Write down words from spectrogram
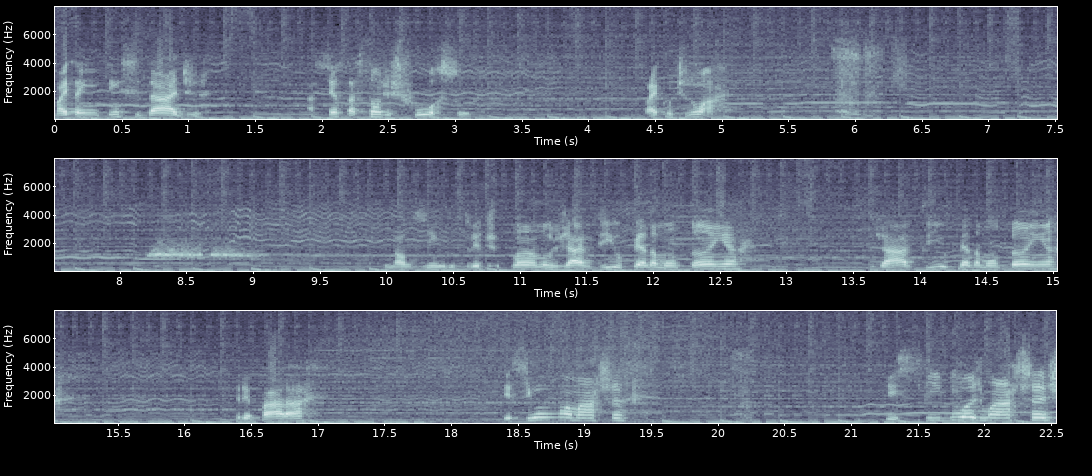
mas a intensidade, a sensação de esforço vai continuar. Finalzinho do trecho plano, já vi o pé da montanha, já vi o pé da montanha. Prepara. Desci uma marcha, desci duas marchas,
